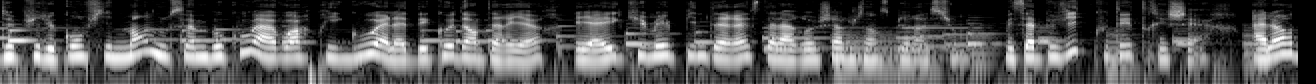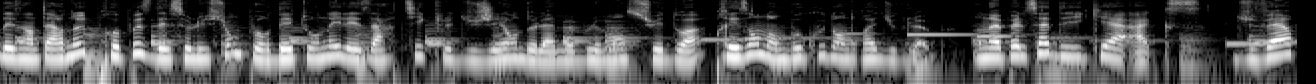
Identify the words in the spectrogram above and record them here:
Depuis le confinement, nous sommes beaucoup à avoir pris goût à la déco d'intérieur et à écumer Pinterest à la recherche d'inspiration. Mais ça peut vite coûter très cher. Alors des internautes proposent des solutions pour détourner les articles du géant de l'ameublement suédois, présent dans beaucoup d'endroits du globe. On appelle ça des IKEA hacks, du verbe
